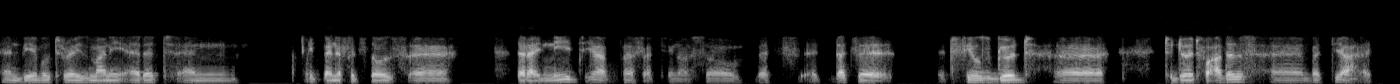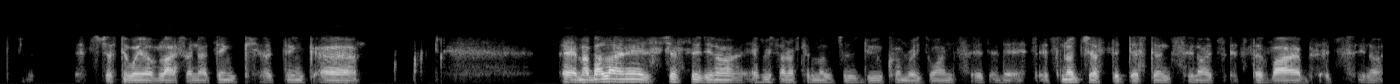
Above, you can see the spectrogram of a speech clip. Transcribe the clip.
and be able to raise money at it, and it benefits those. Uh, that I need, yeah, perfect. You know, so that's that's a it feels good uh, to do it for others, uh, but yeah, it, it's just a way of life, and I think I think. Uh, uh, Mabala is just that you know every South African must just do comrades once. It, it, it's not just the distance, you know. It's it's the vibe. It's you know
